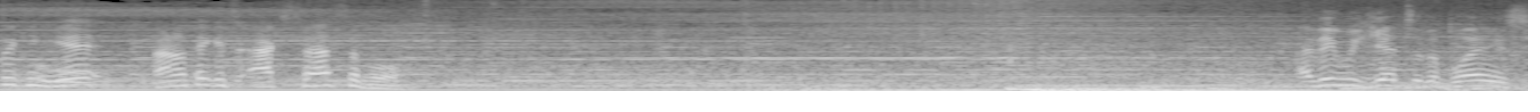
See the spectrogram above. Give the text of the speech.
We can get. I don't think it's accessible. I think we get to the blaze.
